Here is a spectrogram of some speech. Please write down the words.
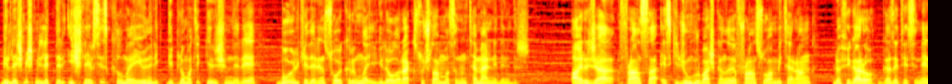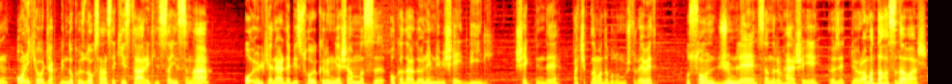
Birleşmiş Milletleri işlevsiz kılmaya yönelik diplomatik girişimleri bu ülkelerin soykırımla ilgili olarak suçlanmasının temel nedenidir. Ayrıca Fransa eski Cumhurbaşkanı François Mitterrand Le Figaro gazetesinin 12 Ocak 1998 tarihli sayısına o ülkelerde bir soykırım yaşanması o kadar da önemli bir şey değil şeklinde açıklamada bulunmuştur. Evet bu son cümle sanırım her şeyi özetliyor ama dahası da var.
